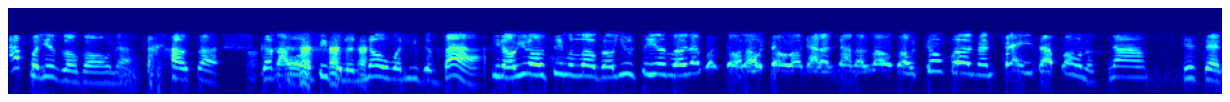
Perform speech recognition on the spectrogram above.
I put his logo on there because cause I want people to know what he's about. You know, you don't see my logo. You see his logo. Like, what's going on? Dolo got another logo. Junebug done changed up on us. Now, it's that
